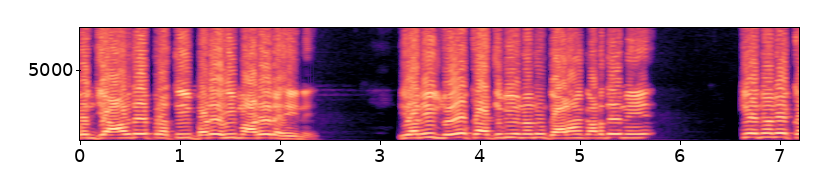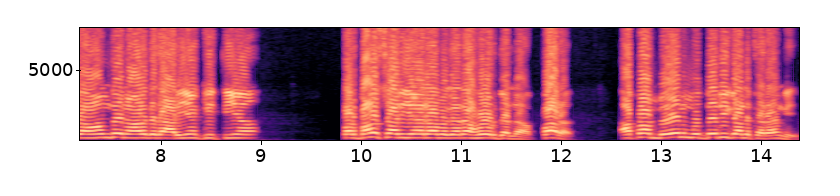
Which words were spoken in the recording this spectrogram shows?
ਪੰਜਾਬ ਦੇ ਪ੍ਰਤੀ ਬੜੇ ਹੀ ਮਾੜੇ ਰਹੇ ਨੇ। ਯਾਨੀ ਲੋਕ ਅੱਜ ਵੀ ਉਹਨਾਂ ਨੂੰ ਗਾਲਾਂ ਕੱਢਦੇ ਨੇ ਕਿ ਇਹਨਾਂ ਨੇ ਕੌਮ ਦੇ ਨਾਲ ਗਦਾਰੀਆਂ ਕੀਤੀਆਂ, ਪਰ ਬਹੁਤ ਸਾਰੀਆਂ ਐਰਾ ਵਗੈਰਾ ਹੋਰ ਗੱਲਾਂ। ਪਰ ਆਪਾਂ ਮੇਨ ਮੁੱਦੇ ਦੀ ਗੱਲ ਕਰਾਂਗੇ।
